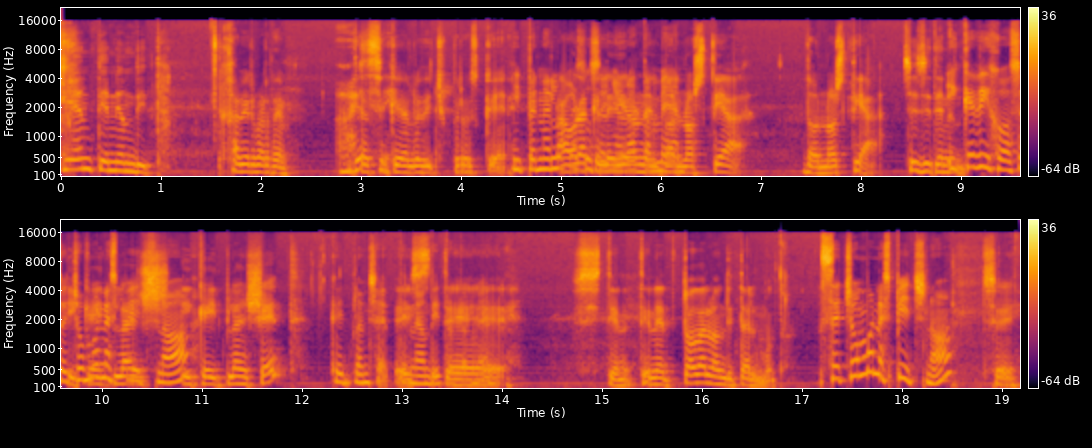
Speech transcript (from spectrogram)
¿Quién tiene ondita? Javier Bardem. Ay, ya sí. sé que ya lo he dicho, pero es que Y Penélope, ahora su que le señora dieron también. el Donostia, Donostia. Sí, sí, tiene ¿Y qué dijo? Se echó un buen speech. Y Kate Blanchett. Kate Blanchett tiene ondita este, también. sí, Tiene, tiene toda la ondita del mundo. Se echó un buen speech, ¿no? Sí.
